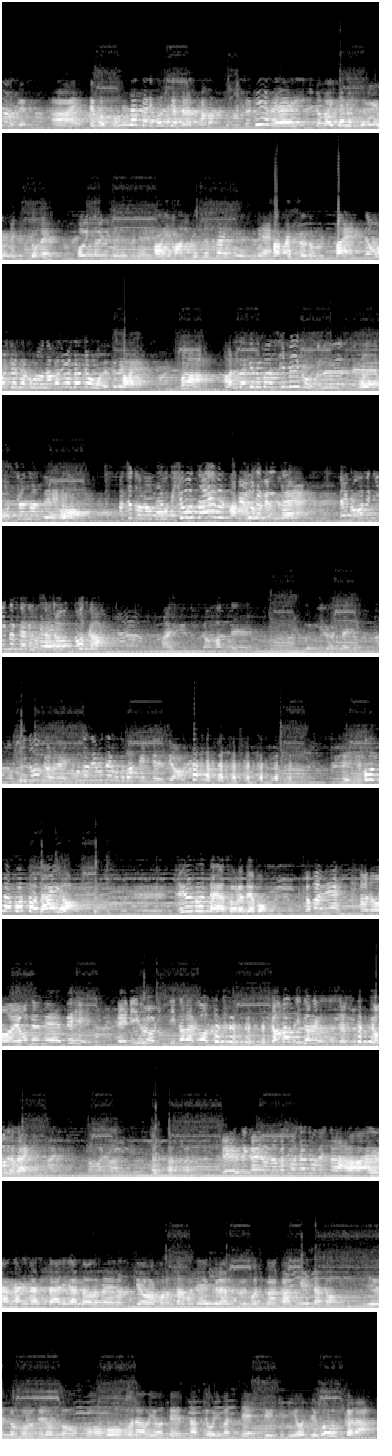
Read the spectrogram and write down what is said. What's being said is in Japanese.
はい。でもその中にもしかしたらたますげえ速い人がいたりするよねきっとね。そういった意味でですね、はい。発掘したいんでですね、発掘。はい、でももしかしたらこの中島社長もですね、はい。まあ、あれだけのマシンメイクをする、えーおおっちゃんなんで、おまあ、ちょっとあの目標タイムっていうのをですね、えーここで聞いときたいけど、社長、どうですか？はい、頑張って分切りをしたいとあの昨日からね、こんな眠たいことばっかり言ってるんですよ。そんなことないよ十分だよそれでもやっぱりね、あのエモ戦でぜひ、えー、2分を切っていただこうと、頑張っていただきます。頑張ってください。頑張りますえー、世界の中島社長でした。はいわかりましたありがとうございます今日はこのサムデイクラスもしくは関係者というところでの走行を行う予定になっておりまして11時45分から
